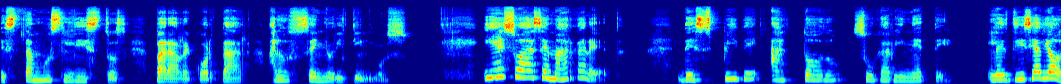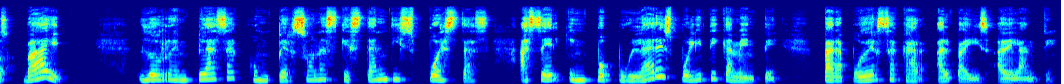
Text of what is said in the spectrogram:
"Estamos listos para recortar a los señoritingos". Y eso hace Margaret. Despide a todo su gabinete. Les dice adiós, bye. Lo reemplaza con personas que están dispuestas a ser impopulares políticamente para poder sacar al país adelante.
